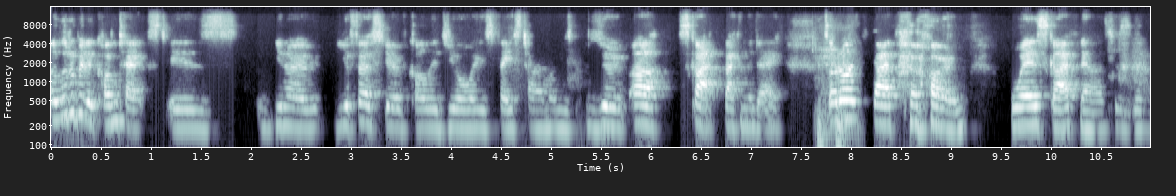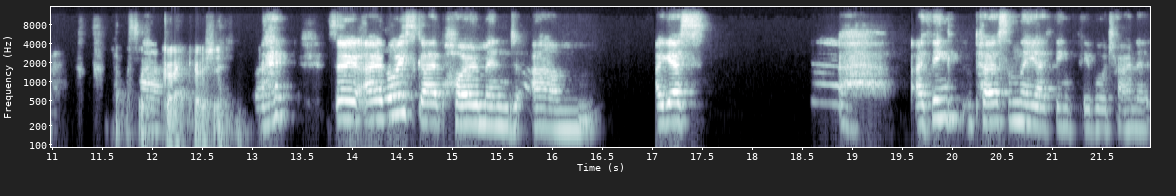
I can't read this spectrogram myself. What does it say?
a little bit of context is you know your first year of college you always FaceTime on Zoom uh Skype back in the day. So I'd always Skype at home. Where's Skype now? It's just that's a uh, great question. Right. So I'd always Skype home, and um, I guess uh, I think personally, I think people were trying to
